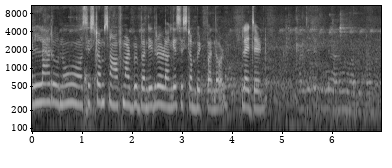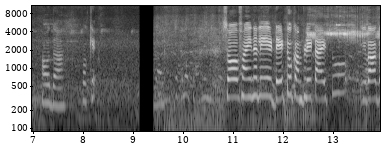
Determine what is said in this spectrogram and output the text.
ಎಲ್ಲರೂ ಸಿಸ್ಟಮ್ಸ್ನ ಆಫ್ ಮಾಡಿಬಿಟ್ಟು ಬಂದಿದ್ರು. ಇವಳು ಹಂಗೆ ಸಿಸ್ಟಮ್ ಬಿಟ್ಟು ಬಂದವಳು. ಲೆಜೆಂಡ್ ಹೌದಾ? Okay. So finally day two complete ಆಯಿತು. ಇವಾಗ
